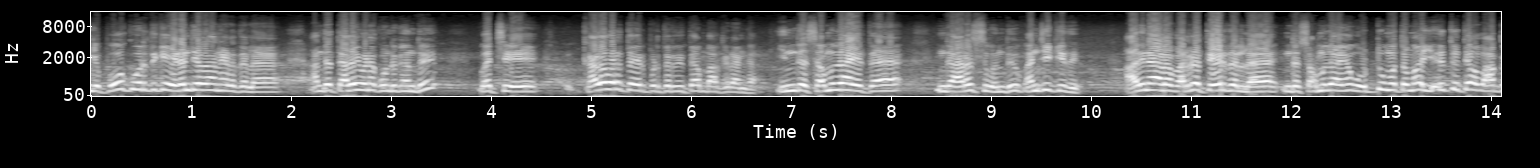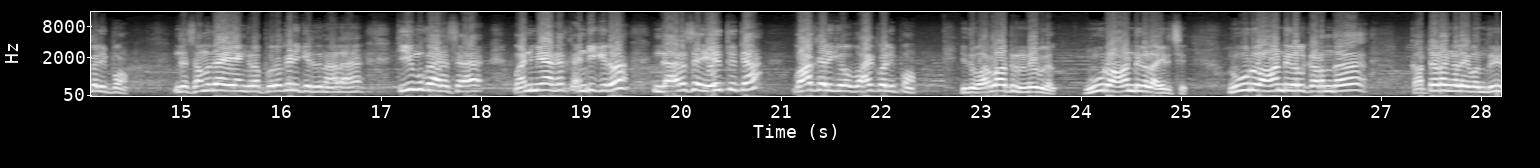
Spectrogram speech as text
இங்கே போக்குவரத்துக்கு இடைஞ்சலான இடத்துல அந்த தலைவனை கொண்டு வந்து வச்சு கலவரத்தை ஏற்படுத்துறதுக்கு தான் பார்க்குறாங்க இந்த சமுதாயத்தை இந்த அரசு வந்து வஞ்சிக்குது. அதனால் வர்ற தேர்தலில் இந்த சமுதாயம் ஒட்டுமொத்தமாக எதிர்த்து தான் வாக்களிப்போம். இந்த சமுதாயம் எங்களை புறக்கணிக்கிறதுனால திமுக அரசை வன்மையாக கண்டிக்கிறோம். இந்த அரசை எதிர்த்து தான் வாக்களிக்க வாக்களிப்போம். இது வரலாற்று நினைவுகள். நூறு ஆண்டுகள் ஆயிடுச்சு நூறு ஆண்டுகள் கடந்த கட்டடங்களை வந்து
